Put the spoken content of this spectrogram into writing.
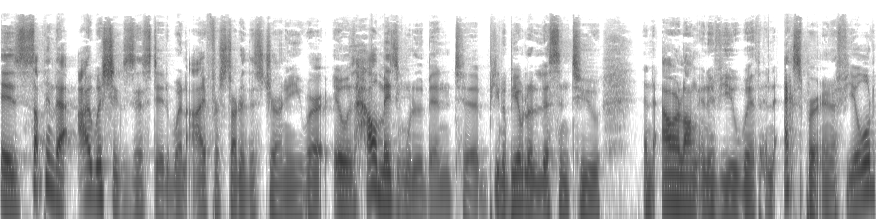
is something that I wish existed when I first started this journey. Where it was how amazing would it have been to you know be able to listen to an hour long interview with an expert in a field,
